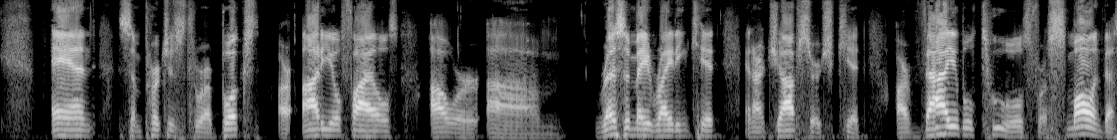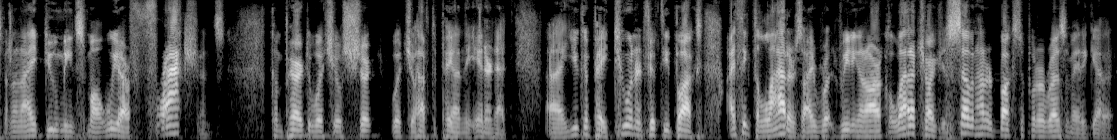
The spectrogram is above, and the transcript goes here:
and some purchase through our books, our audio files, our um, resume writing kit, and our job search kit are valuable tools for a small investment. And I do mean small. We are fractions compared to what you'll what you'll have to pay on the internet. Uh, you can pay 250 bucks. I think the ladders. I was reading an article. Ladder charges 700 bucks to put a resume together.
